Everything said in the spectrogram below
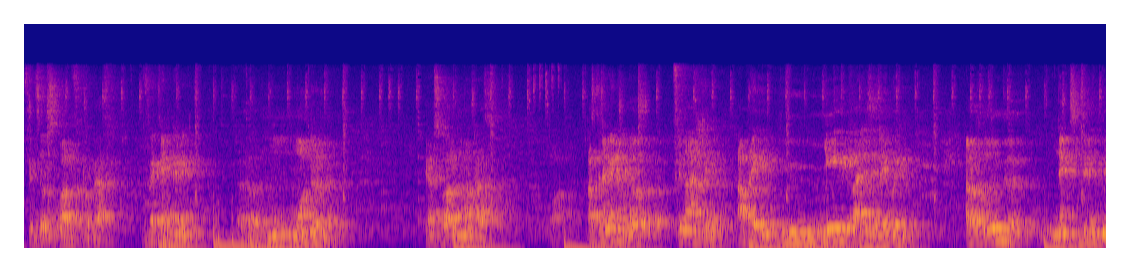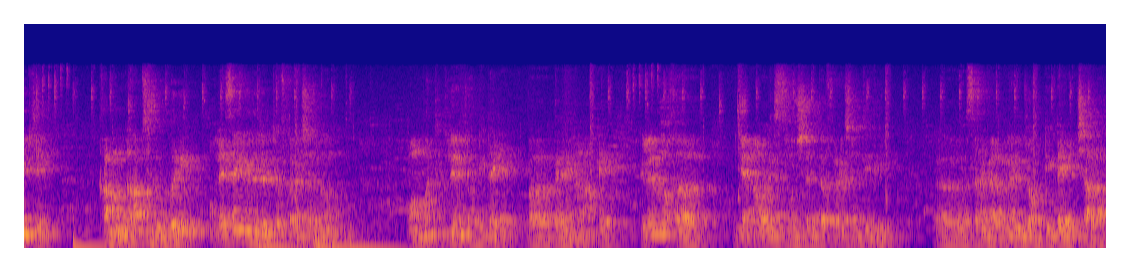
fixé si wàllu photographie bu fekkee ne monteur la yaa si wàllu montage waaw parce que da ngay dem ba finalité bi après ñi ngi rivaliser day bëri alors que mën nga nekk si benn métier xam nga nga xam si lu bëri. les cinq minutes de Teuf Connection noonu moom man di leen jox di daje ba beneen yoon ah, te di leen wax euh, ngeen abonné si sama chaîne Teuf Connection TV euh, Sénégal di leen jox di daje incha allah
